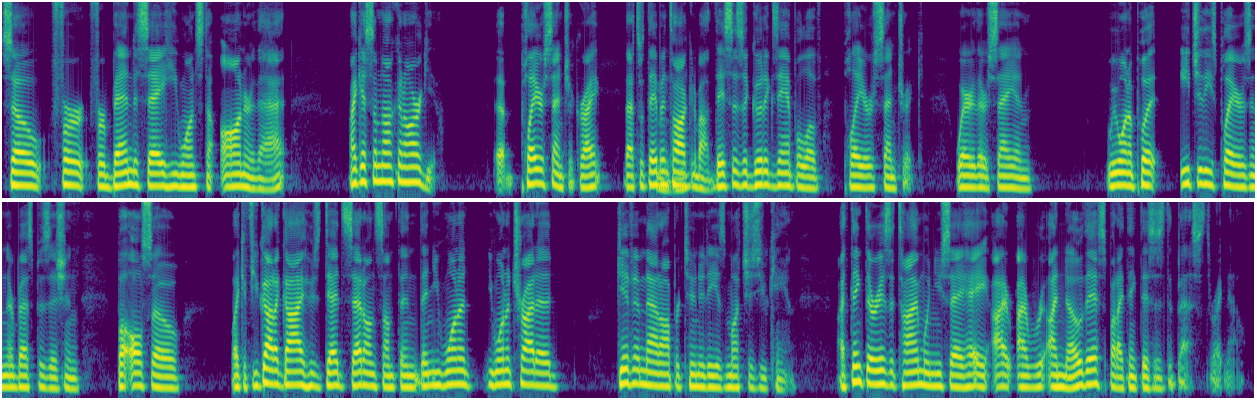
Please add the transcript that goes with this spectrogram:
So for for Ben to say he wants to honor that, I guess I'm not going to argue. Uh, player centric, right? That's what they've been Mhm. talking about. This is a good example of player centric, where they're saying we want to put each of these players in their best position, but also like if you got a guy who's dead set on something, then you want to you want to try to give him that opportunity as much as you can. I think there is a time when you say, "Hey, I I I know this, but I think this is the best right now."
